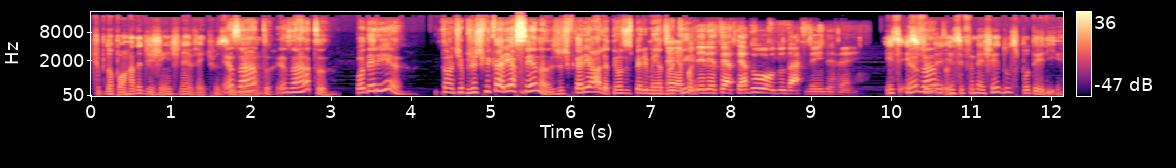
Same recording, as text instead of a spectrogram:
tipo, de uma porrada de gente, né, velho? Tipo assim, Exato, exato. Poderia. Então, tipo, justificaria a cena. Justificaria, olha, tem uns experimentos É, aqui. poderia ter até do, do Darth Vader, velho. Esse, esse, filme, esse filme é cheio dos poderia.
